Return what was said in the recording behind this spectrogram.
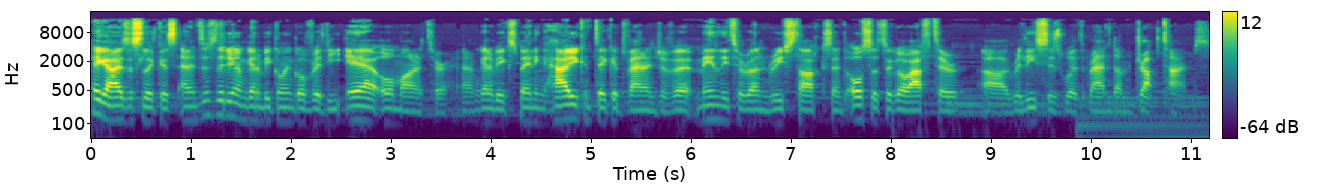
Hey guys, it's Lucas, and in this video I'm going to be going over the AIO monitor, and I'm going to be explaining how you can take advantage of it, mainly to run restocks and also to go after uh, releases with random drop times.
